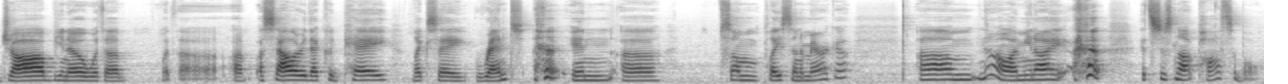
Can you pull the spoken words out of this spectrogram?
job, you know, with a with a, a, a, salary that could pay, like say, rent in uh, some place in America. Um, no, I mean, I it's just not possible.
